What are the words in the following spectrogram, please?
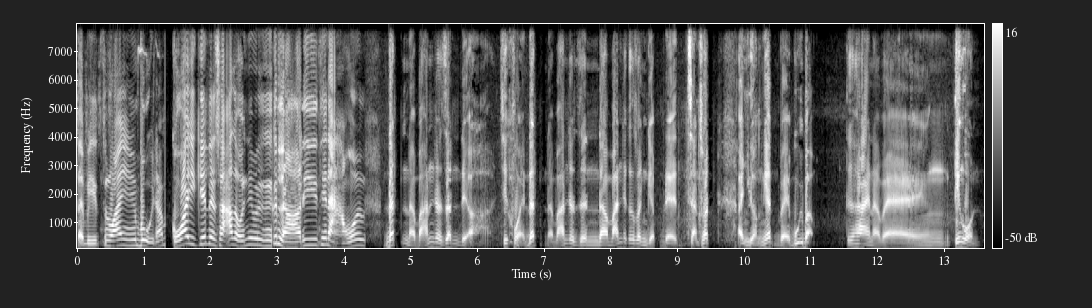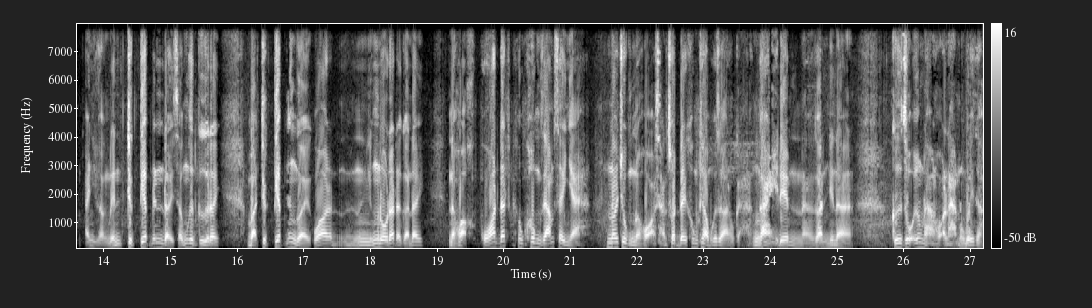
Tại vì tôi nói bụi lắm. Có ý kiến lên xã rồi, nhưng mà cứ lờ đi thế nào đất là bán cho dân để ở, chứ không phải đất là bán cho dân, đã bán cho các doanh nghiệp để sản xuất, ảnh hưởng nhất về bụi bậm. Thứ hai là về tiếng ồn, ảnh hưởng đến trực tiếp đến đời sống dân cư đây. Và trực tiếp những người có những lô đất ở gần đây, là họ có đất không không dám xây nhà. Nói chung là họ sản xuất đây không theo một cái giờ nào cả. Ngày đêm là gần như là cứ dỗi lúc nào họ làm lúc bây giờ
